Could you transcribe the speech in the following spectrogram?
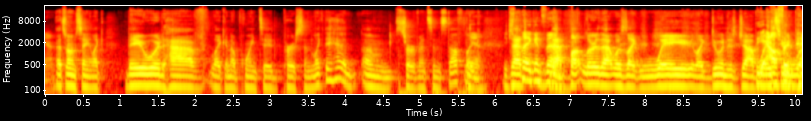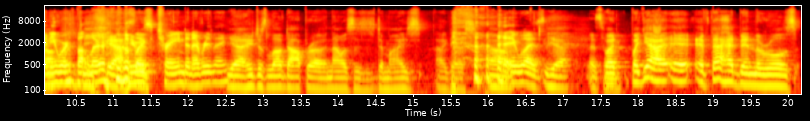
Yeah. that's what I'm saying. Like they would have like an appointed person, like they had um servants and stuff. Like yeah. You just that, play against them. that butler that was like way like doing his job the way Alfred too well. Pennyworth butler, Yeah, was he like was. trained and everything. Yeah, he just loved opera, and that was his demise, I guess. Um, it was. yeah, That's funny. but but yeah, i if that had been the rules,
